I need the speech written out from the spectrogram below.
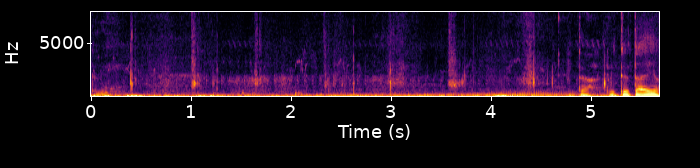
three. Dito, dito tayo.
